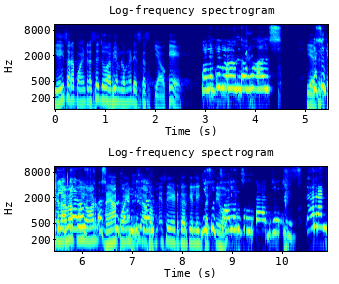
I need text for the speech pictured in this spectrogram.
यही सारा पॉइंटर्स है जो अभी हम लोग ने डिस्कस किया okay Anything on the walls. Yes इसके अलावा कोई और नया पॉइंट भी आप अपने से ऐड करके लिख सकते हो and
